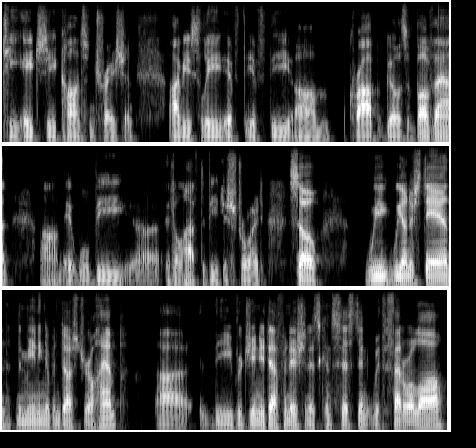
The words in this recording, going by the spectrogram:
THC concentration. Obviously, if if the um, crop goes above that, um, it will be uh, it'll have to be destroyed. So we we understand the meaning of industrial hemp. Uh, the Virginia definition is consistent with federal law.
